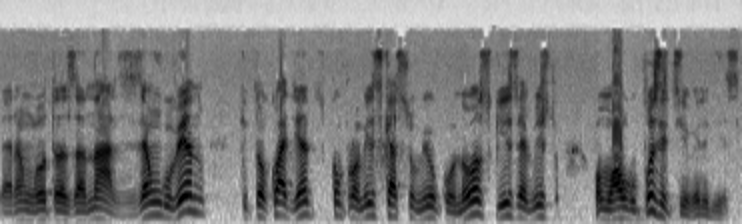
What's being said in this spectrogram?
terão outras análises. É um governo que tocou adiante os compromissos que assumiu conosco, e isso é visto como algo positivo, ele disse.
